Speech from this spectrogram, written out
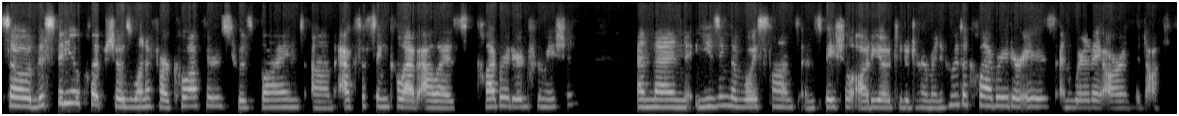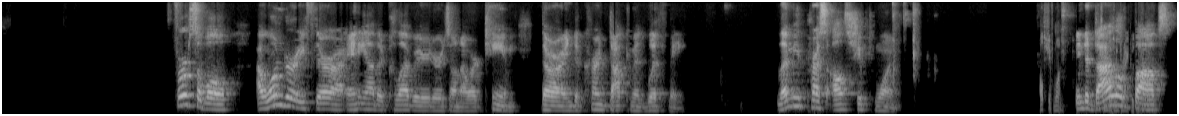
So this video clip shows one of our co-authors who is blind um, accessing CollabAlly's collaborator information and then using the voice fonts and spatial audio to determine who the collaborator is and where they are in the document. first of all, I wonder if there are any other collaborators on our team that are in the current document with me. Let me press Alt Shift one. In the dialog box,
